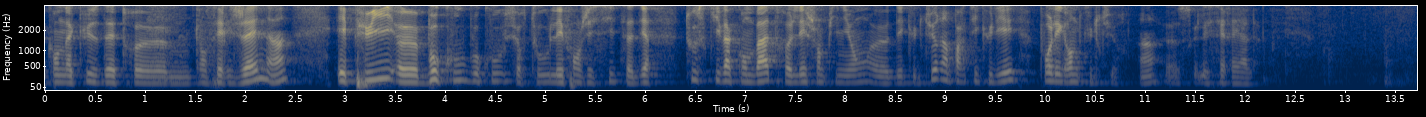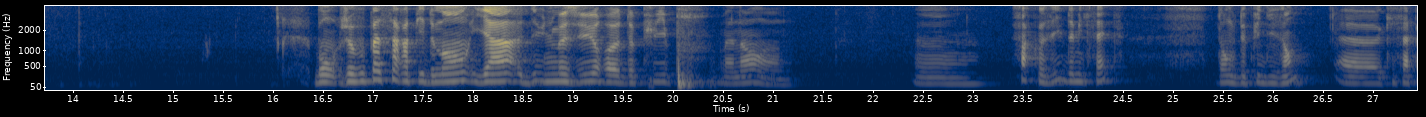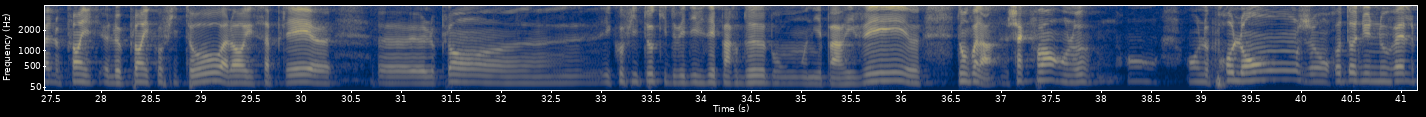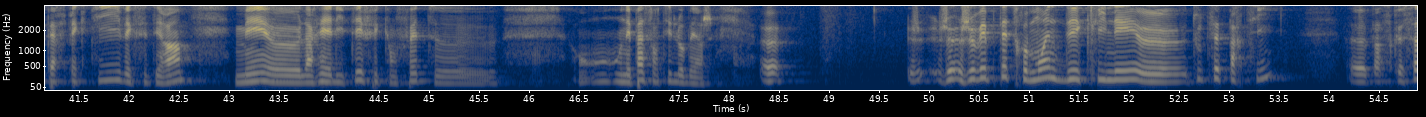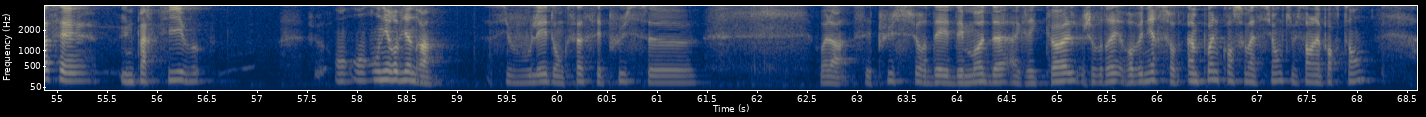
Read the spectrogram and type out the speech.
qu'on accuse d'être cancérigène. Hein. Et puis, euh, beaucoup, beaucoup, surtout, les fongicides, c'est-à-dire tout ce qui va combattre les champignons euh, des cultures, en particulier pour les grandes cultures, hein, euh, les céréales. Bon, je vous passe ça rapidement. Il y a une mesure depuis maintenant Sarkozy, 2007, donc depuis 10 ans, qui s'appelle le plan, le. Alors, il s'appelait euh, le plan euh, Ecofito qui devait diviser par deux, bon, on n'y est pas arrivé. Euh, donc voilà, chaque fois on, le, prolonge, on redonne une nouvelle perspective, etc. Mais la réalité fait qu'en fait, on n'est pas sorti de l'auberge. Je, je, vais peut-être moins décliner toute cette partie, parce que ça, c'est une partie. on y reviendra si vous voulez. Donc ça, c'est plus, euh, voilà, c'est plus sur des, modes agricoles. Je voudrais revenir sur un point de consommation qui me semble important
